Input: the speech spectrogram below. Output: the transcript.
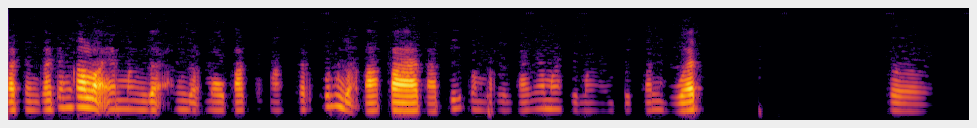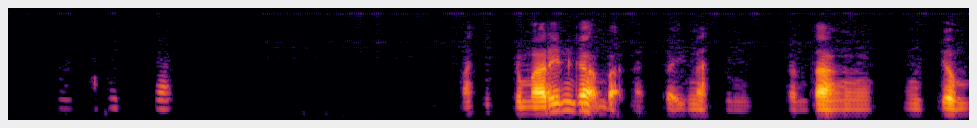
kadang-kadang kalau emang nggak nggak mau pakai masker pun nggak apa-apa tapi pemerintahnya masih menganjurkan buat ke juga, Masih kemarin nggak Mbak Mbak Inas ini tentang museum?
